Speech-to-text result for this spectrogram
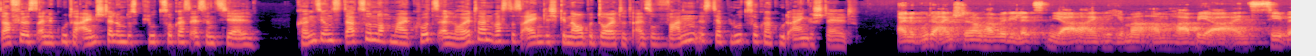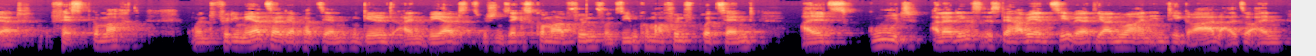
Dafür ist eine gute Einstellung des Blutzuckers essentiell. Können Sie uns dazu noch mal kurz erläutern, was das eigentlich genau bedeutet? Also wann ist der Blutzucker gut eingestellt? Eine gute Einstellung haben wir die letzten Jahre eigentlich immer am HbA1c-Wert festgemacht. Und für die Mehrzahl der Patienten gilt ein Wert zwischen 6,5 und 7,5 Prozent als gut. Allerdings ist der HbA1c-Wert ja nur ein Integral, also ein,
